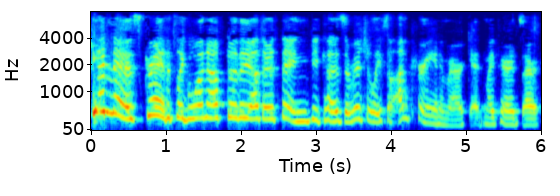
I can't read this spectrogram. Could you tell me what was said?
Goodness, great. It's like one after the other thing because originally, so I'm Korean American. My parents are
